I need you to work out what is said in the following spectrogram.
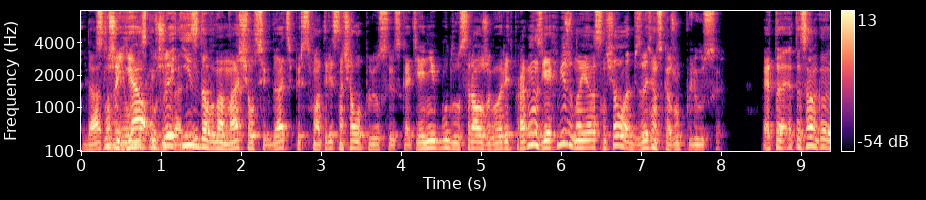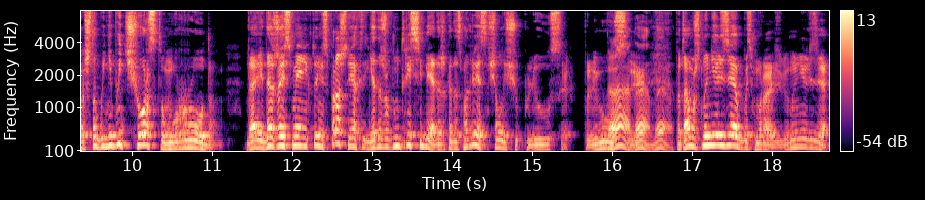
Да, Слушай, я уже издавна начал всегда теперь смотреть, сначала плюсы искать. Я не буду сразу же говорить про минус, я их вижу, но я сначала обязательно скажу плюсы. Это, это самое главное, чтобы не быть черствым уродом. Да, и даже если меня никто не спрашивает, я, я даже внутри себя, я даже когда смотрю, я сначала ищу плюсы, плюсы. Да, да, да. Потому что ну нельзя быть мразью, ну нельзя.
